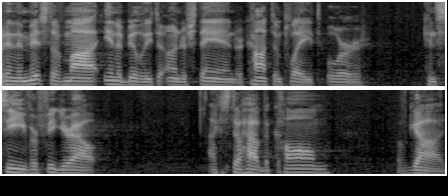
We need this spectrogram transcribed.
But in the midst of my inability to understand or contemplate or conceive or figure out, I can still have the calm of God,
